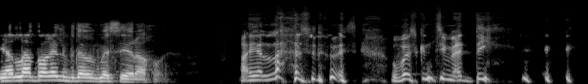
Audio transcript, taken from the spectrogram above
يلا باغي نبداو المسيره اخويا آه يلا. وباش كنتي معدي.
